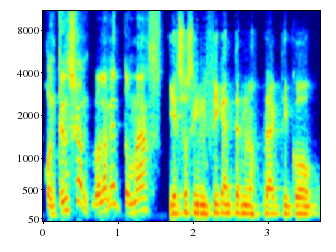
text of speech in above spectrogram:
contención, lo lamento, más... Y eso significa en términos prácticos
